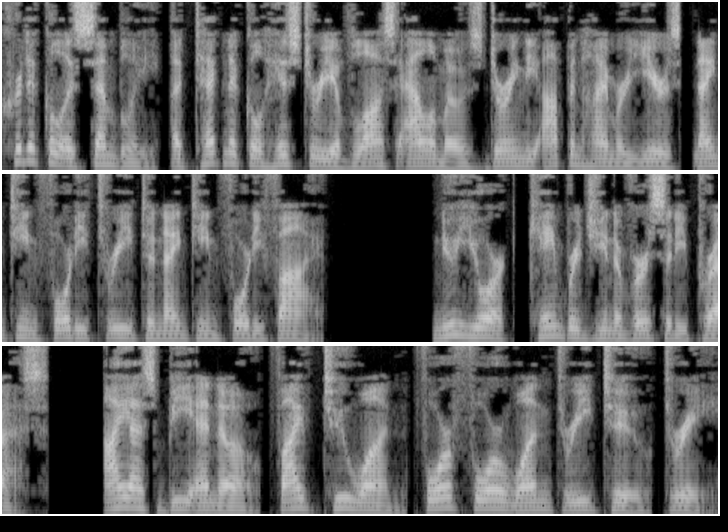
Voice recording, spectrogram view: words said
Critical Assembly, A Technical History of Los Alamos During the Oppenheimer Years, 1943–1945. New York, Cambridge University Press. ISBN 0-521-44132-3.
